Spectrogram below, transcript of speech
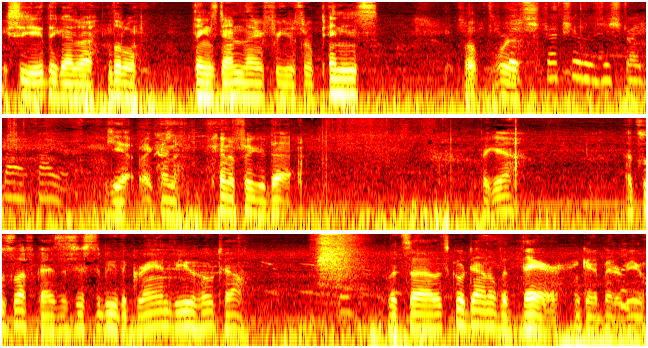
You see, they got uh, little things down there for you to throw pennies. Oh, The structure was destroyed by a fire. yeah, I kind of kind of figured that. But yeah, that's what's left, guys. This used to be the Grand View Hotel. Let's uh, let's go down over there and get a better view.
